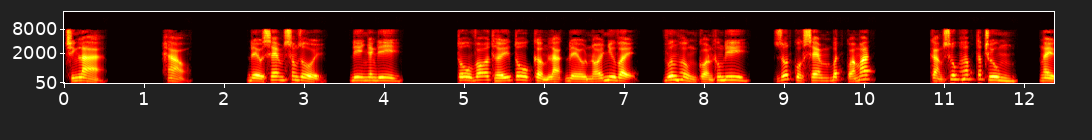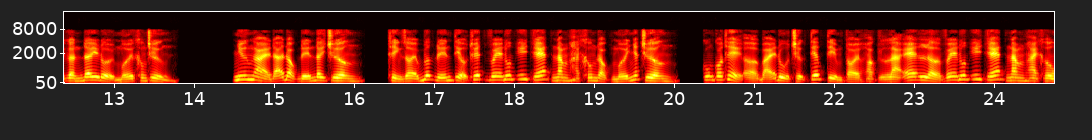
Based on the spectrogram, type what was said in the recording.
Chính là, hảo, đều xem xong rồi, đi nhanh đi. Tô võ thấy tô cẩm lạc đều nói như vậy, Vương Hồng còn không đi, rốt cuộc xem bất quá mắt. Cảm xúc hấp tập trung, ngày gần đây đổi mới không chừng. Như ngài đã đọc đến đây chương, thỉnh rời bước đến tiểu thuyết VNXS năm 20 đọc mới nhất chương, cũng có thể ở bãi đủ trực tiếp tìm tòi hoặc là LVNXS năm 20.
